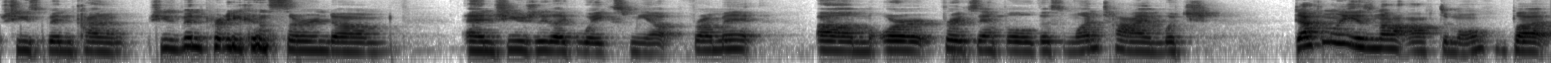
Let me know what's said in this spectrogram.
she's been kind of she's been pretty concerned um and she usually like wakes me up from it. Um or for example, this one time which definitely is not optimal, but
